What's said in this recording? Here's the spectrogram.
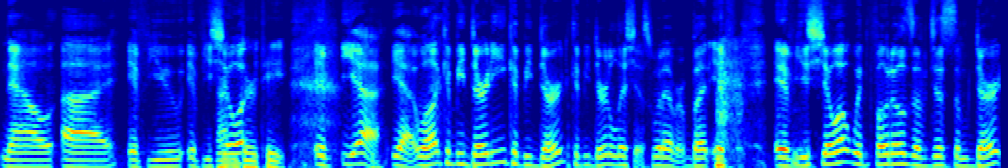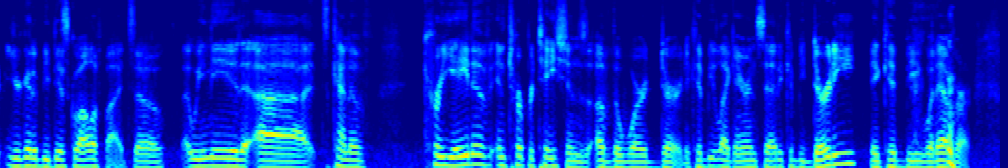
Now, uh, if you if you show I'm up, dirty. if yeah yeah. Well it could be dirty it could be dirt it could be dirtalicious whatever. But if if you show up with photos of just some dirt you're going to be disqualified. So we need uh it's kind of creative interpretations of the word dirt. It could be like aaron said it could be dirty it could be whatever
